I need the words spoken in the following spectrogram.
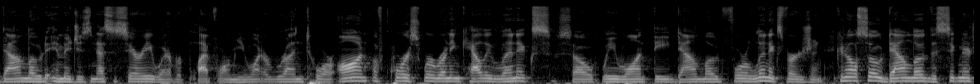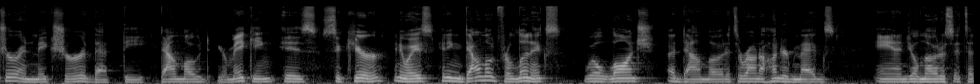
download image is necessary, whatever platform you want to run Tor on. Of course, we're running Kali Linux, so we want the download for Linux version. You can also download the signature and make sure that the download you're making is secure. Anyways, hitting download for Linux will launch a download. It's around 100 megs and you'll notice it's a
